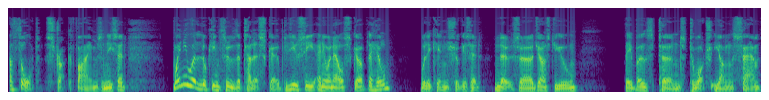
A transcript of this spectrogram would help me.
A thought struck Vimes, and he said, When you were looking through the telescope, did you see anyone else go up the hill? Willikins shook his head. No, sir, just you. They both turned to watch young Sam,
